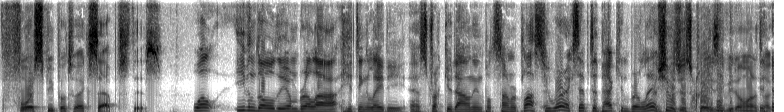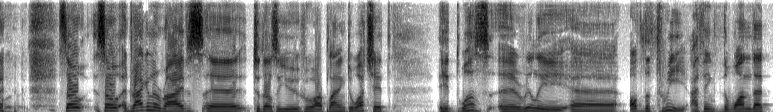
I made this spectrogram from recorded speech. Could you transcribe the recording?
force people to accept this. Well, even though the umbrella hitting lady uh, struck you down in Potsdamer Platz, you were accepted back in Berlin. She was just crazy. We don't want to talk about her. So, so a dragon arrives. Uh, to those of you who are planning to watch it, it was uh, really uh, of the three. I think the one that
